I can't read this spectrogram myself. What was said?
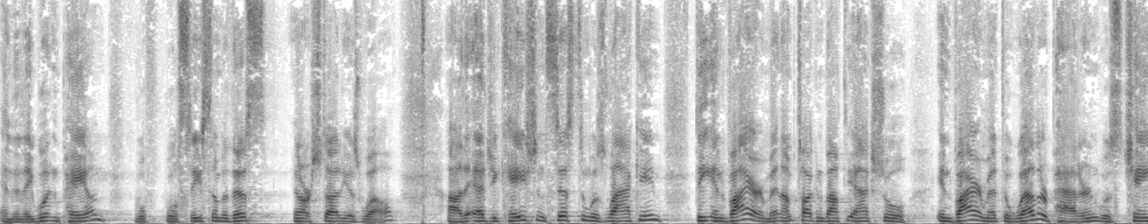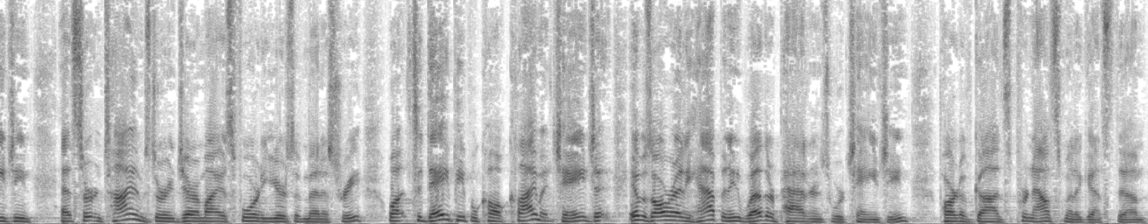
and then they wouldn't pay them. We'll, we'll see some of this in our study as well. Uh, the education system was lacking. The environment, I'm talking about the actual environment, the weather pattern was changing at certain times during Jeremiah's 40 years of ministry. What today people call climate change, it, it was already happening. Weather patterns were changing, part of God's pronouncement against them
